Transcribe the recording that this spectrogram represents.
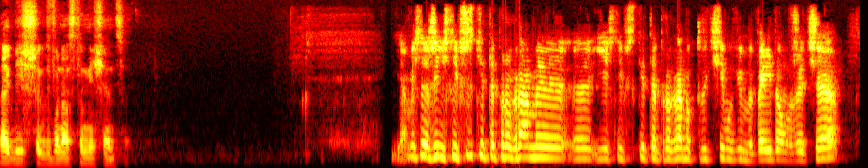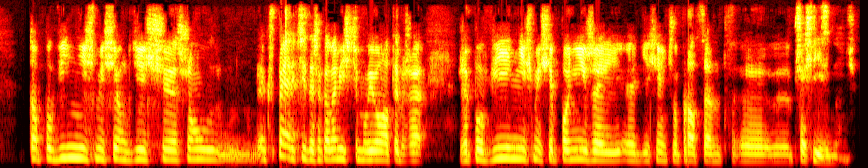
najbliższych 12 miesięcy? Ja myślę, że jeśli wszystkie te programy, e, jeśli wszystkie te programy, o których dzisiaj mówimy, wejdą w życie, to powinniśmy się gdzieś, zresztą eksperci, też ekonomiści mówią o tym, że, że powinniśmy się poniżej 10% e, prześlizgnąć.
